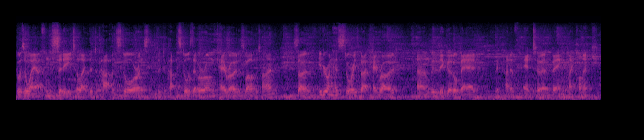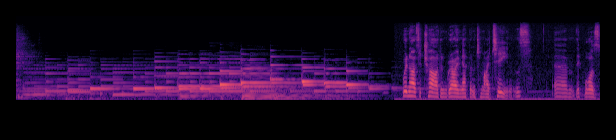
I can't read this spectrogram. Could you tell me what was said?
it was a way out from the city to like the department store and the department stores that were on K Road as well at the time. So everyone has stories about K Road, um, whether they're good or bad. That kind of add to it being iconic. When I was a child and growing up into my teens, um, it was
